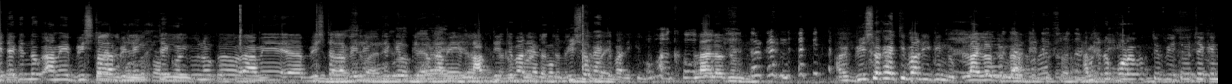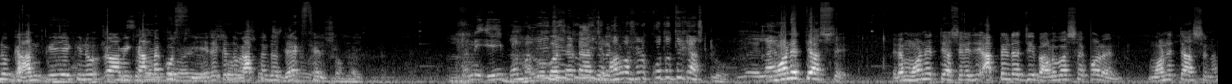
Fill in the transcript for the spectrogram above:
এটা কিন্তু? আমি বিশতলা বিল্ডিং থেকে আমি বিশতলা বিল্ডিং কিন্তু আমি লাভ দিতে পারি এবং বিষও খাইতে পারি। কিন্তু। লাইলার জন্য। আমি বিষও খাইতে পারি কিন্তু লাইলার জন্য। আমি কিন্তু পরবর্তী ভিডিওতে কিন্তু গান গেয়ে কিন্তু আমি কান্না করছি। এটা কিন্তু আপনারা দেখছেন সবাই। মানে এই ভালোবাসাটা আসলে ভালোবাসাটা কোথা থেকে আসলো? মনেতে আসে এটা মনেতে আসে। এই যে আপনারা যে ভালোবাসা করেন মনেতে আসে না।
